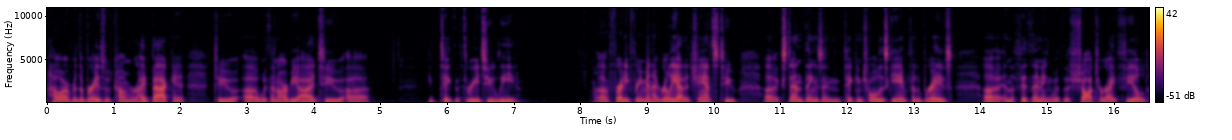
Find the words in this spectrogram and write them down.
However, the Braves would come right back to uh, with an RBI to uh, take the three-two lead. Uh, Freddie Freeman had really had a chance to uh, extend things and take control of this game for the Braves uh, in the fifth inning with a shot to right field.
